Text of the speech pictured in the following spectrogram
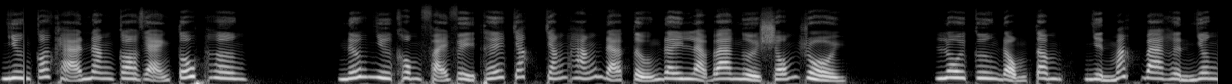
nhưng có khả năng co giãn tốt hơn. Nếu như không phải vì thế chắc chắn hắn đã tưởng đây là ba người sống rồi. Lôi cương động tâm, nhìn mắt ba hình nhân,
